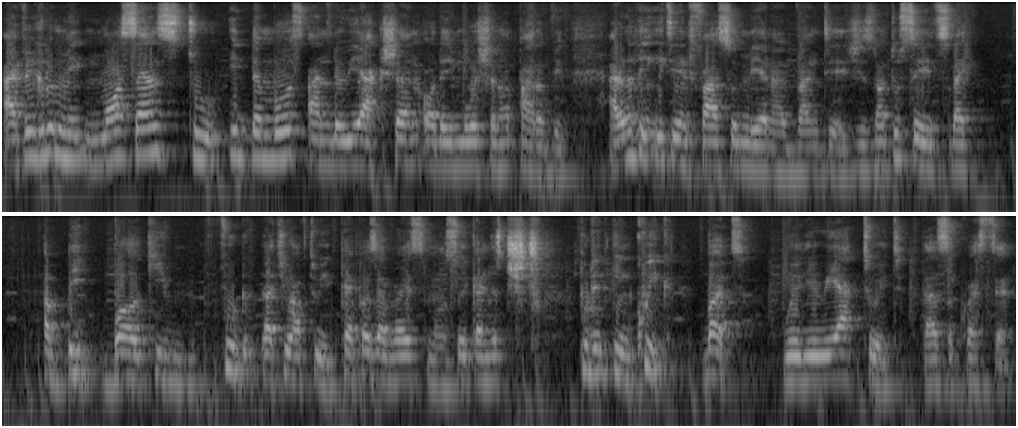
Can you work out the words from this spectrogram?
I think it would make more sense to eat the most and the reaction or the emotional part of it. I don't think eating it fast would be an advantage. It's not to say it's like a big bulky food that you have to eat. Peppers are very small so you can just put it in quick. But will you react to it? That's the question.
